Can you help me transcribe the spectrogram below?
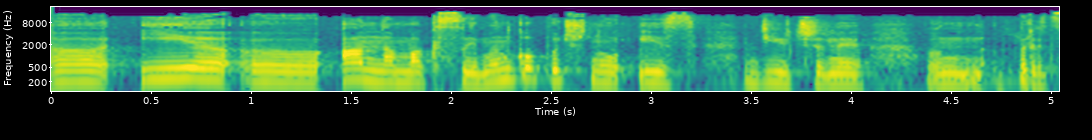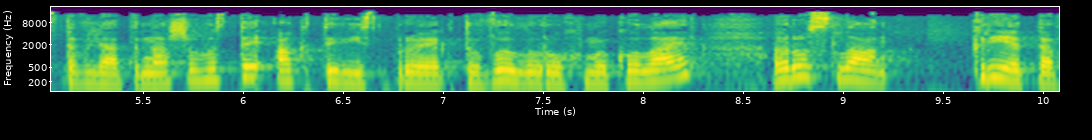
е, і е, Анна Максименко. Почну із дівчини представляти наших гостей. Активіст проєкту Велорух Миколаїв Руслан Кретов.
